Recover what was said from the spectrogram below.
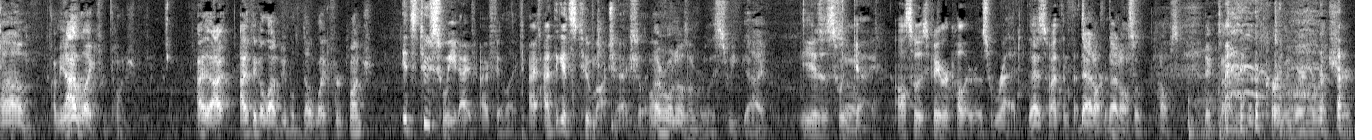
know. Um, I mean, I like fruit punch. I, I I think a lot of people don't like fruit punch. It's too sweet. I, I feel like I, I think it's too much actually. Well, everyone knows I'm a really sweet guy. He is a sweet So- guy. Also, his favorite color is red. That, so I think that's that that also helps big time. Currently wearing a red shirt.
